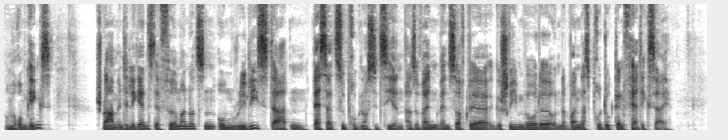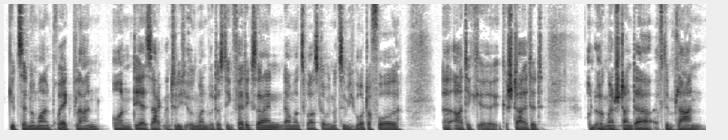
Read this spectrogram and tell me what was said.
Und worum ging's? Schwarmintelligenz der Firma nutzen, um Release-Daten besser zu prognostizieren. Also wenn, wenn Software geschrieben wurde und wann das Produkt denn fertig sei. Gibt es einen normalen Projektplan und der sagt natürlich, irgendwann wird das Ding fertig sein. Damals war es, glaube ich, noch ziemlich Waterfall-artig äh, gestaltet. Und irgendwann stand da auf dem Plan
